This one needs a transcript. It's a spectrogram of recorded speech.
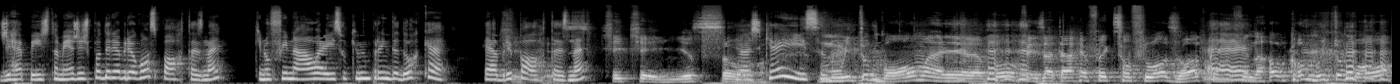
de repente também a gente poderia abrir algumas portas, né? Que no final é isso que o empreendedor quer. É abrir Que portas, isso. né? Que que é isso? Eu acho que é isso. Muito bom, Maíra. Pô, fez até uma reflexão filosófica É. no final, ficou muito bom.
